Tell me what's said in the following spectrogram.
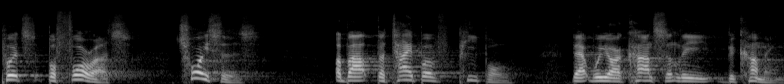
puts before us choices about the type of people that we are constantly becoming.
